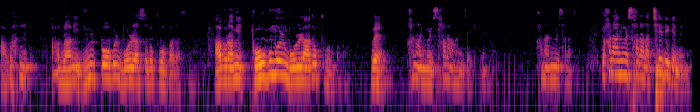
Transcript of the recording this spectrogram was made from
아브라함이 아브라함이 율법을 몰랐어도 구원받았어요. 아브라함이 복음을 몰라도 구원받아. 왜? 하나님을 사랑하는 자이기 때문에. 하나님을 사랑하는 자. 그러니까 하나님을 살아라 최대 계명이.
